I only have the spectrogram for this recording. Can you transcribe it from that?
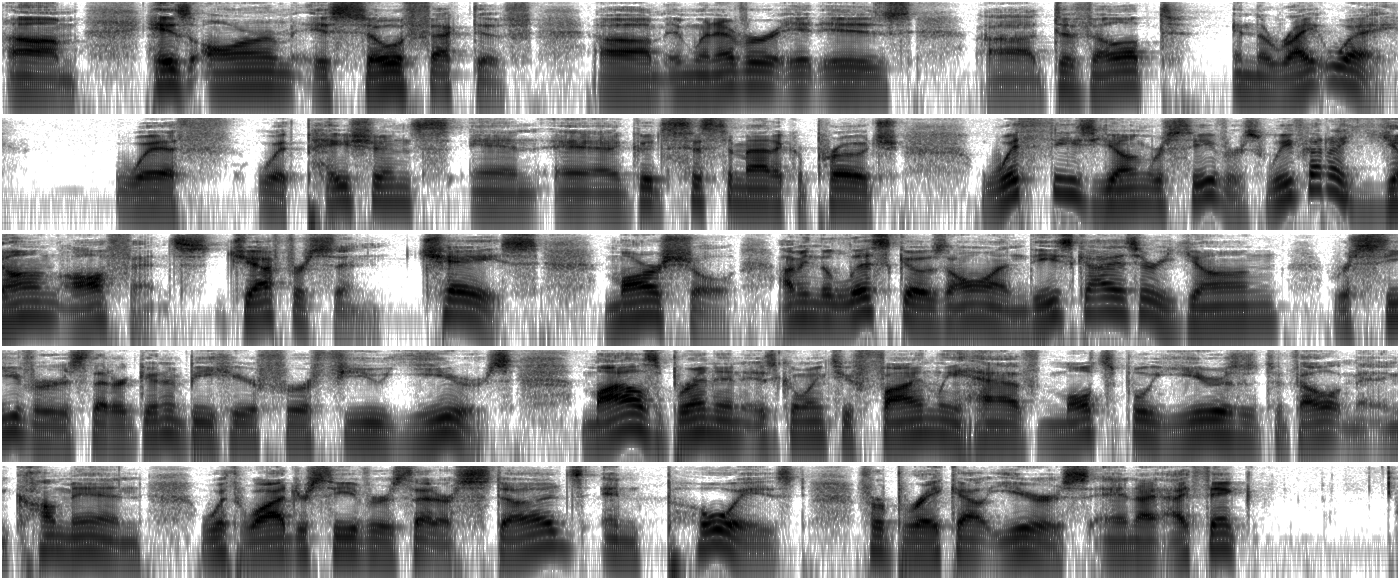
Um, his arm is so effective, um, and whenever it is uh, developed in the right way, with with patience and, and a good systematic approach, with these young receivers. We've got a young offense. Jefferson, Chase, Marshall. I mean, the list goes on. These guys are young receivers that are going to be here for a few years. Myles Brennan is going to finally have multiple years of development and come in with wide receivers that are studs and poised for breakout years. And I, I think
